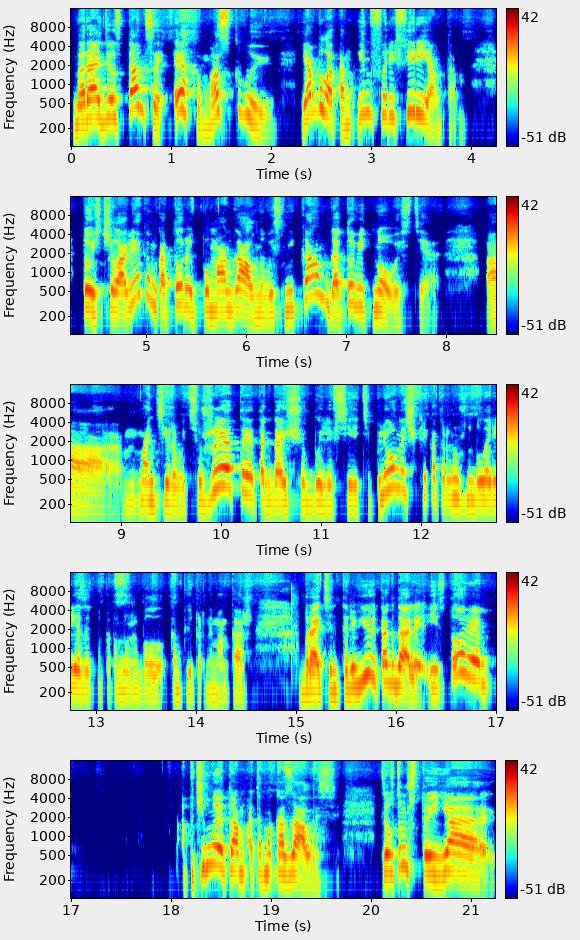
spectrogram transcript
на радиостанции «Эхо Москвы». Я была там инфореферентом, то есть человеком, который помогал новостникам готовить новости. А, монтировать сюжеты, тогда еще были все эти пленочки, которые нужно было резать, но потом уже был компьютерный монтаж, брать интервью и так далее. И история, а почему я там, там оказалась? Дело в том, что я,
